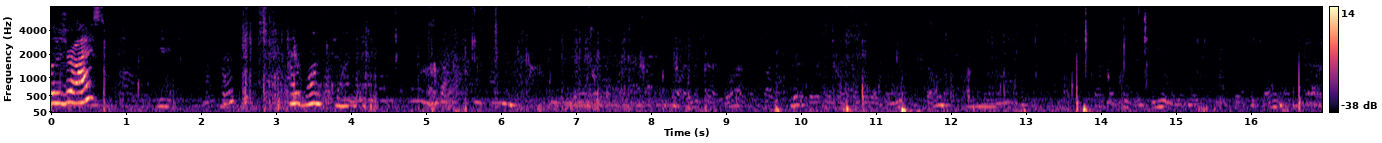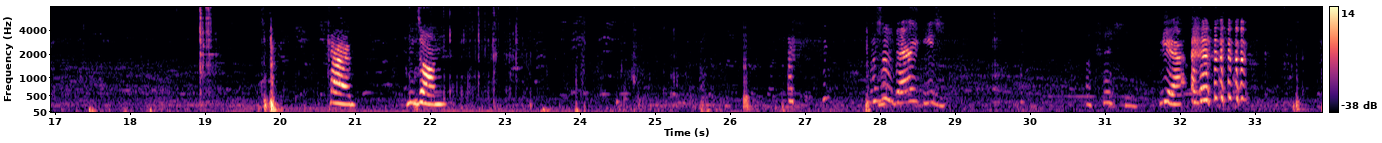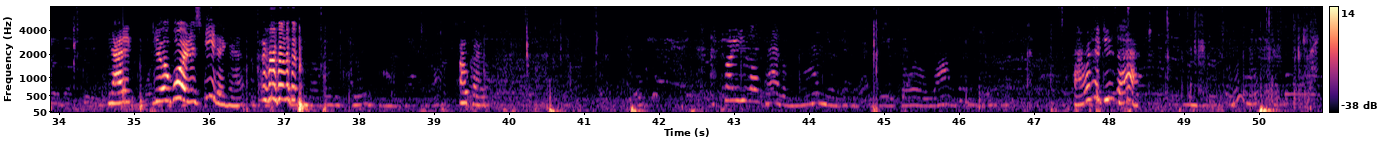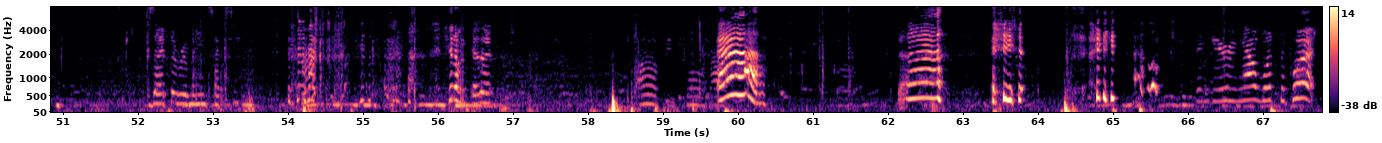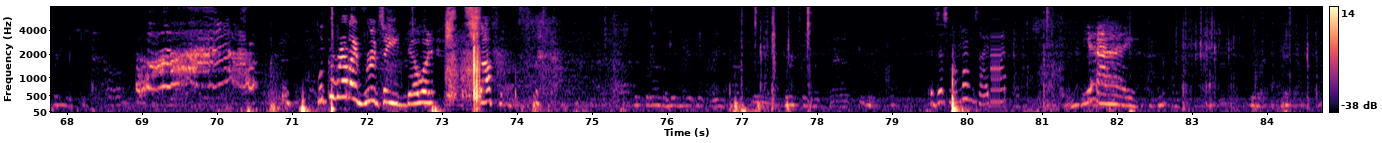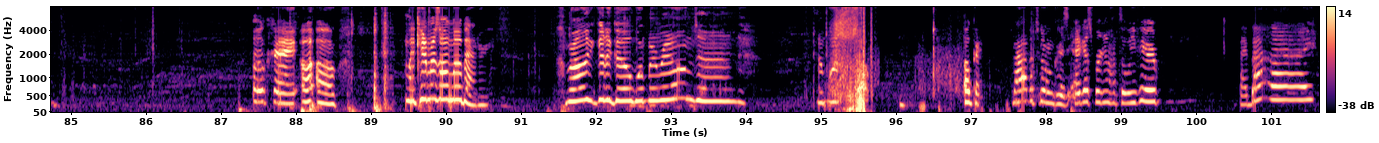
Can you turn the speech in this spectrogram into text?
close your eyes. I want one. Okay, I'm done. This is very easy. Yeah. now your boy is eating it. okay. I thought you like a wonder or a wonder. Why would I do that? Because I have to remain sexy. you don't get it. Oh, well, Ah! Ah! I need it. I need figuring out what to put. Look around know what stuff is. Is this my mom's iPad? Yay! Okay, uh oh. My camera's on low battery. I'm probably gonna go one more round and Come on. So, okay. Now it's going crazy. I guess we're gonna have to leave here. Bye bye.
